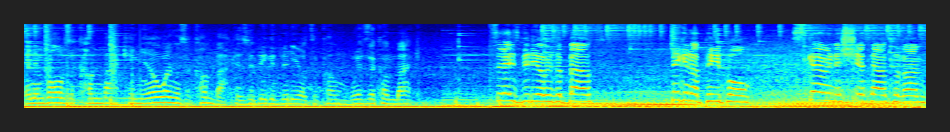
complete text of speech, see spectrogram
it involves a comeback, and you know when there's a comeback, there's a bigger video to come with the comeback. Today's video is about picking up people, scaring the shit out of them.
